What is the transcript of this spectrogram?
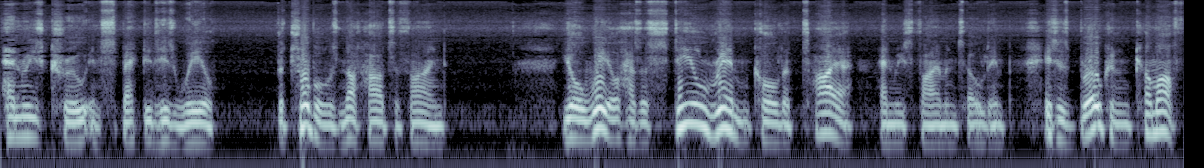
Henry's crew inspected his wheel. The trouble was not hard to find. Your wheel has a steel rim called a tyre, Henry's fireman told him. It has broken and come off.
